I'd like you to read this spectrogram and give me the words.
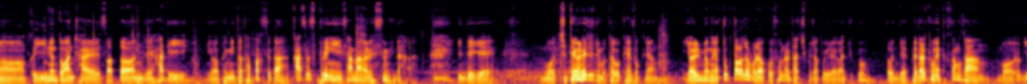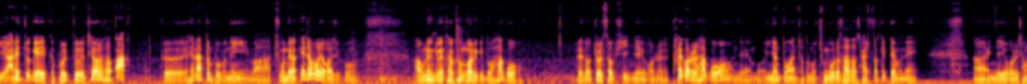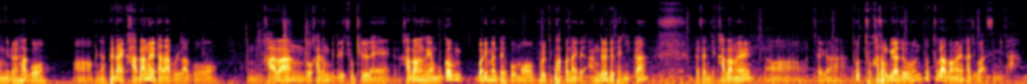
어, 그 2년 동안 잘 썼던 이제 하디 요 100리터 탑박스가 가스 스프링이 사망을 했습니다. 이제 이게 뭐 지탱을 해주지 못하고 계속 그냥 열면 그냥 뚝 떨어져 버려갖고 손을 다치고 자꾸 이래가지고 또 이제 배달통의 특성상 뭐 여기 아래쪽에 그 볼트 채워넣어서 꽉 그 해놨던 부분이 막 두 군데가 깨져 버려가지고 아, 운행 중에 덜컹거리기도 하고 그래서 어쩔 수 없이 이제 이거를 탈거를 하고 이제 뭐 2년 동안 저도 뭐 중고로 사서 잘 썼기 때문에 아 이제 요거를 정리를 하고 어 그냥 배달 가방을 달아보려고. 음, 가방도 가성비들이 좋길래. 그래서 가방은 그냥 묶어버리면 되고 뭐 볼트 바거나 이래 안 그래도 되니까. 그래서 이제 가방을 어 저희가 토투 가성비가 좋은 토투 가방을 가지고 왔습니다.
